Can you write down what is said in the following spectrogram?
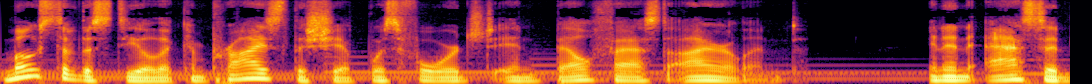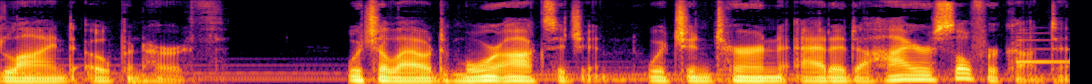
most of the steel that comprised the ship was forged in Belfast, Ireland, in an acid lined open hearth, which allowed more oxygen, which in turn added a higher sulfur content.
